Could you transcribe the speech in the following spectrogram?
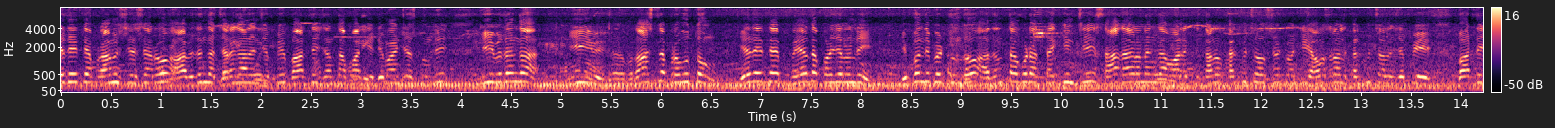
ఏదైతే ప్రామిస్ చేశారో ఆ విధంగా జరగాలని చెప్పి భారతీయ జనతా పార్టీ డిమాండ్ చేస్తుంది. ఈ విధంగా ఈ రాష్ట్ర ప్రభుత్వం ఏదైతే పేద ప్రజలని ఇబ్బంది పెడుతుందో అదంతా కూడా తగ్గించి సాధారణంగా వాళ్ళకి కల- కల్పించవలసినటువంటి అవసరాలు కల్పించాలని చెప్పి భారతీయ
